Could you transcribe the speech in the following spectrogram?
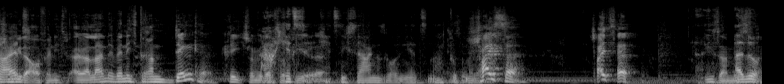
Bescheid. wieder auf. Wenn ich, äh, alleine wenn ich dran denke, kriege ich schon wieder Ach, zu jetzt, viel. ich hätte es nicht sagen sollen jetzt. Ne? Leid. Scheiße! Scheiße! Mist, Also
